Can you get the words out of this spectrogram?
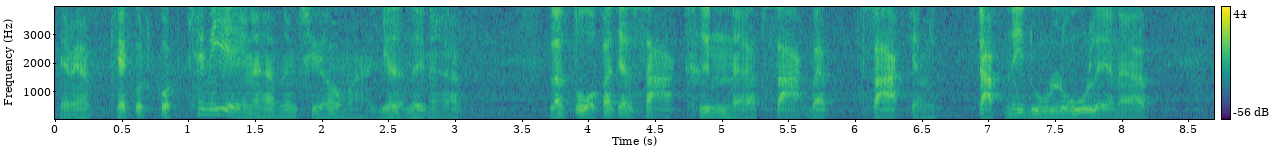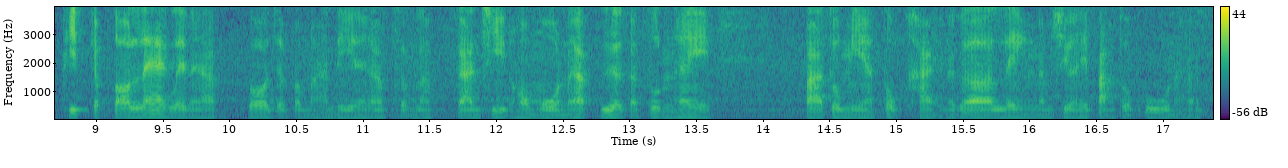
เห็นไหมครับแค่กดๆแค่นี้เองนะครับ น้ำเชื้อออกมาเยอะเลยนะครับ แล้วตัวก็จะสากขึ้นนะครับ สากแบบสากอย่างจับนี่ดูรู้เลยนะครับ ผิดกับตอนแรกเลยนะครับ ก็จะประมาณนี้นะครับสำหรับการฉีดฮอร์โมนนะครับ เพื่อกระตุ้นให้ปลาตัวเมียตกไข่แล้วก็เร่งน้ำเชื้อให้ปลาตัวผู้นะครับ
